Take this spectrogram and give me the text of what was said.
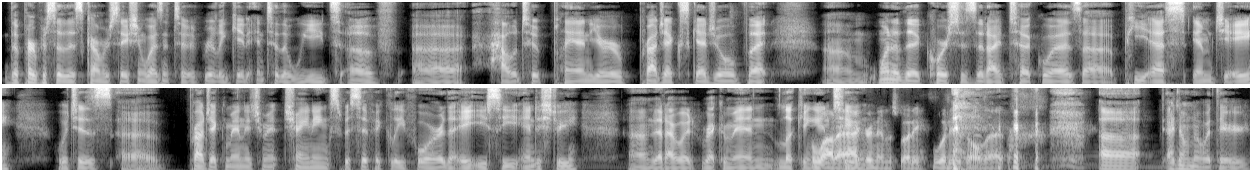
The purpose of this conversation wasn't to really get into the weeds of uh, how to plan your project schedule, but um, one of the courses that I took was uh, PSMJ, which is uh, project management training specifically for the AEC industry um, that I would recommend looking at a lot into. of acronyms buddy what is all that uh, I don't know what their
